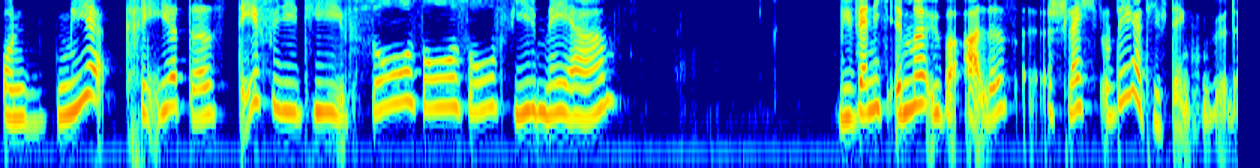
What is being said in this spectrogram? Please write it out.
Und mir kreiert das definitiv so, so, so viel mehr, wie wenn ich immer über alles schlecht und negativ denken würde.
